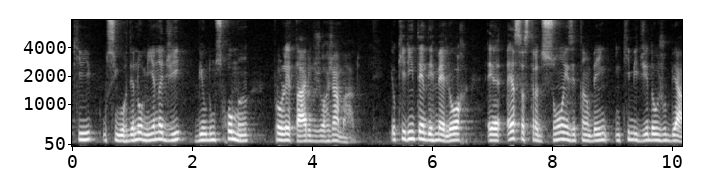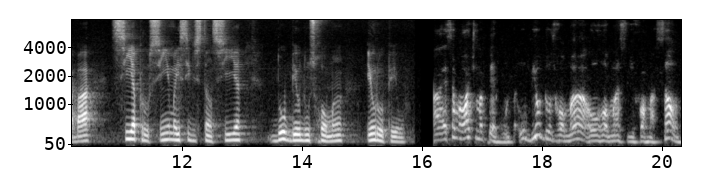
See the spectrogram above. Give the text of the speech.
que o senhor denomina de Bildungsroman proletário de Jorge Amado. Eu queria entender melhor é, essas tradições e também em que medida o Jubiabá se aproxima e se distancia do Bildungsroman europeu. Ah, essa é uma ótima pergunta. O Bildungsroman, ou romance de formação,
